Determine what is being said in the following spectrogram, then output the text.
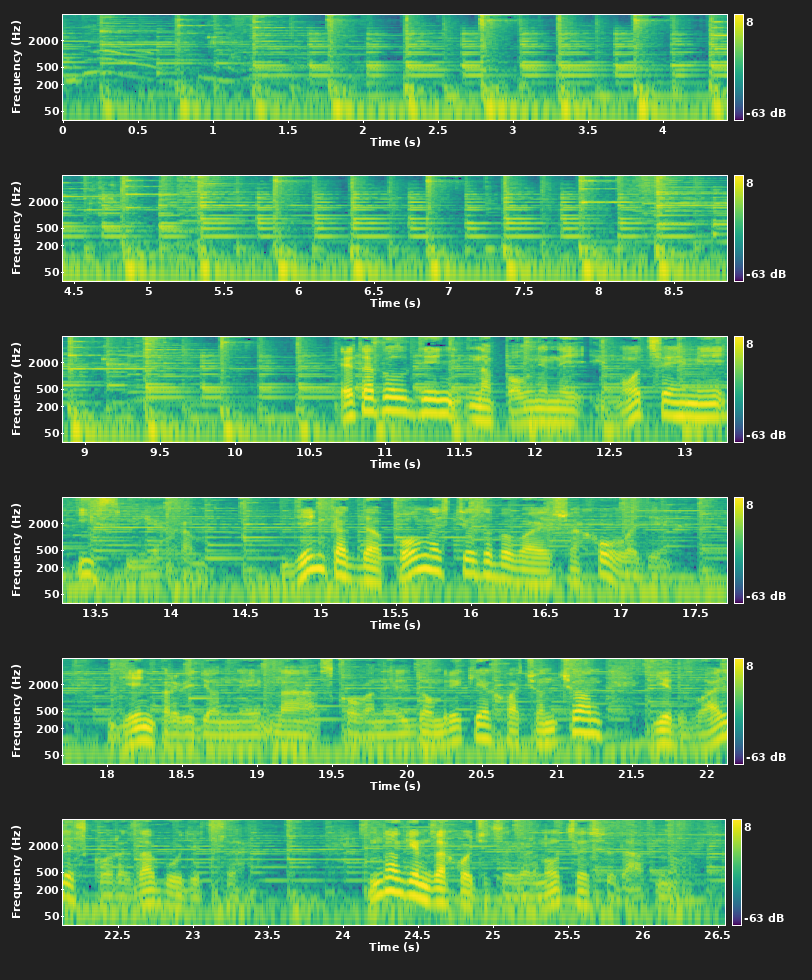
고등어 Это был день, наполненный эмоциями и смехом. День, когда полностью забываешь о холоде. День, проведенный на скованной льдом реке Хвачончон, едва ли скоро забудется. Многим захочется вернуться сюда вновь.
